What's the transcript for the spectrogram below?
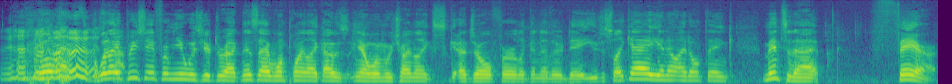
Well, what I appreciate from you was your directness. At one point, like I was, you know, when we were trying to like schedule for like another date, you just like, hey, you know, I don't think I'm into that. Fair.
